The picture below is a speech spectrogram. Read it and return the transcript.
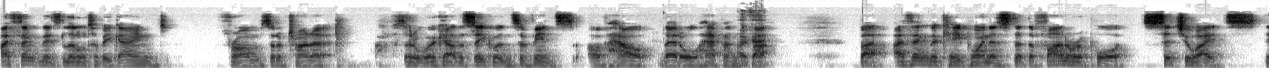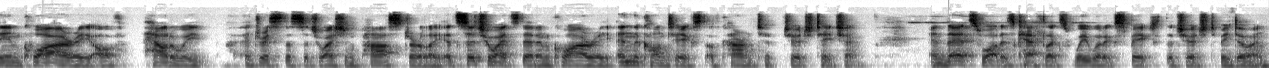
I think there's little to be gained from sort of trying to sort of work out the sequence of events of how that all happened. Okay. But, but I think the key point is that the final report situates the inquiry of how do we address this situation pastorally. It situates that inquiry in the context of current t- church teaching. And that's what, as Catholics, we would expect the church to be doing.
